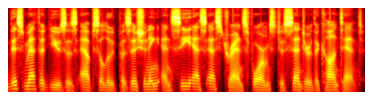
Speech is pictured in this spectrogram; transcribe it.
This method uses absolute positioning and CSS transforms to center the content.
